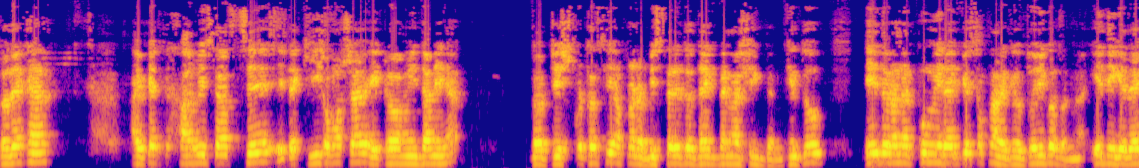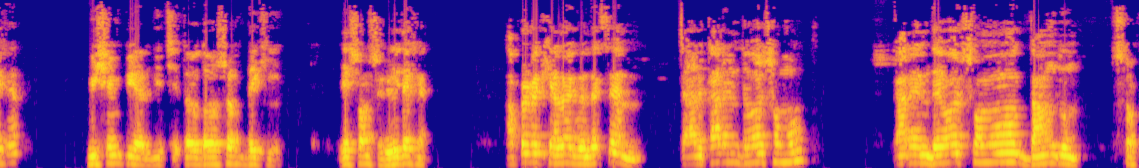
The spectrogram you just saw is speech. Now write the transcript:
তো দেখেন আইপিএস সার্ভিস আসছে। এটা কি সমস্যা? এটাও আমি জানি না। টেস্ট করতেছি, আপনারা বিস্তারিত দেখবেন আর শিখবেন। কিন্তু এই ধরনের কুমির আইপিএস আপনারা কেউ তৈরি করবেন না। এদিকে দেখেন বিশ এম্পিয়ার দিচ্ছে। তো দর্শক দেখি এই সমস্যাগুলি দেখেন, আপনারা খেয়াল রাখবেন, দেখছেন? চার কারেন্ট দেওয়ার সময় কারেন্ট দেওয়ার সময় দাম দুম। সব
